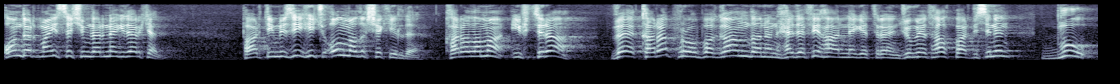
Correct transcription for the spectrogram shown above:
14 Mayıs seçimlerine giderken partimizi hiç olmadık şekilde karalama, iftira ve kara propagandanın hedefi haline getiren Cumhuriyet Halk Partisi'nin bu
